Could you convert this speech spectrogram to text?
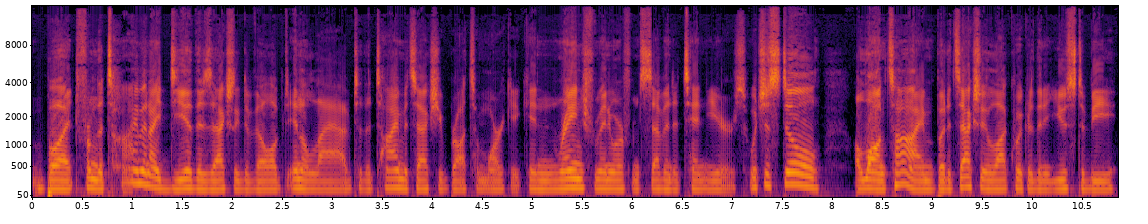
But from the time an idea that is actually developed in a lab to the time it's actually brought to market can range from anywhere from seven to ten years, which is still a long time, but it's actually a lot quicker than it used to be.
